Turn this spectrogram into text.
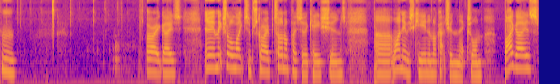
Hmm. Alright guys, anyway make sure to like, subscribe, turn on post notifications. Uh, my name is Keen and I'll catch you in the next one. Bye guys!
